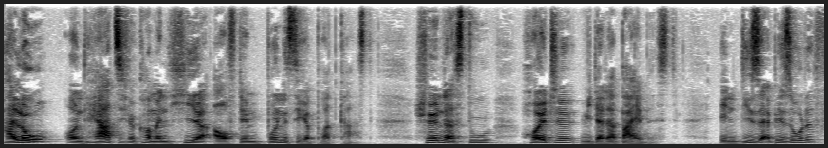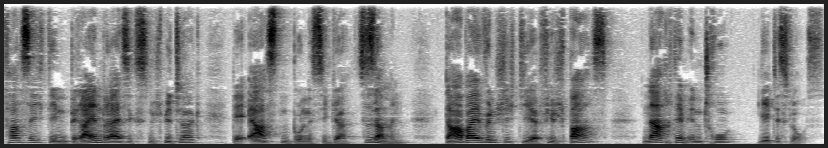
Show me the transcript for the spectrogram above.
Hallo und herzlich willkommen hier auf dem Bundesliga-Podcast. Schön, dass du heute wieder dabei bist. In dieser Episode fasse ich den 33. Spieltag der ersten Bundesliga zusammen. Dabei wünsche ich dir viel Spaß. Nach dem Intro geht es los.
